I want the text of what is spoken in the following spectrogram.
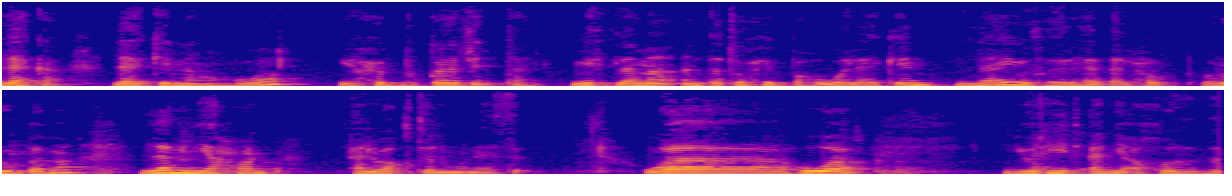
لك لكنه هو يحبك جدا مثلما أنت تحبه ولكن لا يظهر هذا الحب. ربما لم يحن الوقت المناسب. وهو يريد أن يأخذ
